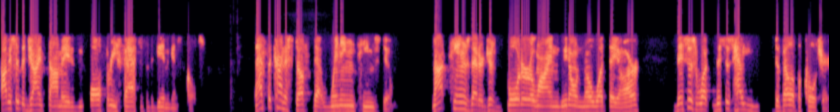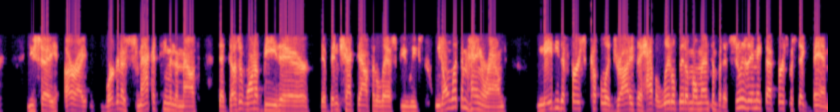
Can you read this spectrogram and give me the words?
obviously the Giants dominated all three facets of the game against the Colts. That's the kind of stuff that winning teams do. Not teams that are just borderline, we don't know what they are. This is what this is how you develop a culture. You say, "All right, we're going to smack a team in the mouth that doesn't want to be there. They've been checked out for the last few weeks. We don't let them hang around. Maybe the first couple of drives they have a little bit of momentum, but as soon as they make that first mistake, bam,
